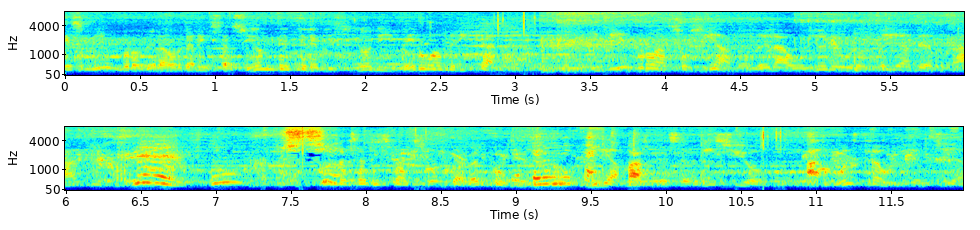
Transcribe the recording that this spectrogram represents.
es miembro de la Organización de Televisión Iberoamericana y miembro asociado de la Unión Europea de Radio y Con la satisfacción de haber cumplido un día más de servicio a nuestra audiencia,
